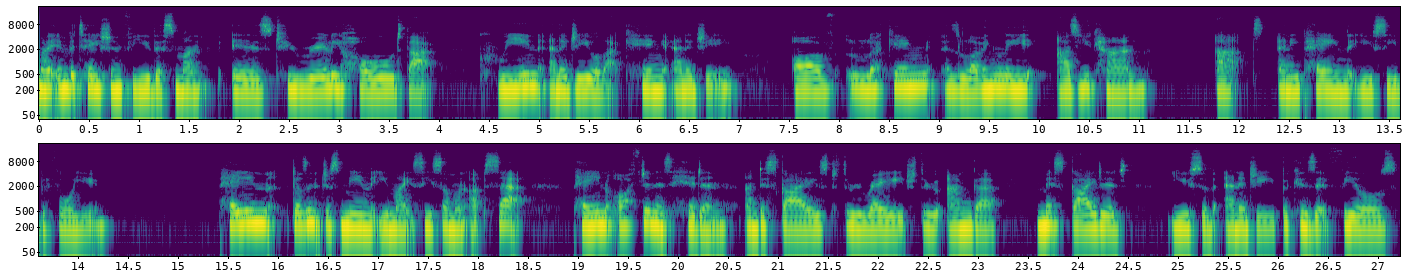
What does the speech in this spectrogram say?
my invitation for you this month is to really hold that queen energy or that king energy of looking as lovingly as you can at any pain that you see before you. Pain doesn't just mean that you might see someone upset. Pain often is hidden and disguised through rage, through anger, misguided use of energy because it feels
